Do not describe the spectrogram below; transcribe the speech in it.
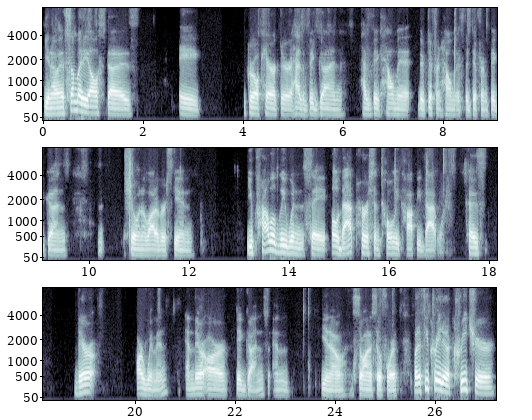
You know if somebody else does a girl character has a big gun has a big helmet they're different helmets they're different big guns showing a lot of her skin you probably wouldn't say oh that person totally copied that one. Because there are women and there are big guns and you know so on and so forth. But if you created a creature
